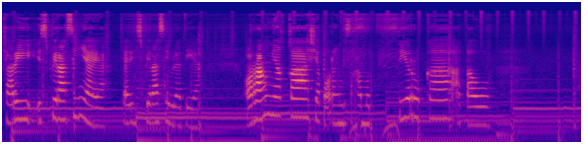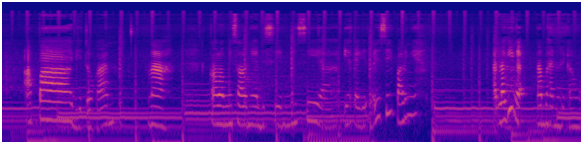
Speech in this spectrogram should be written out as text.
cari inspirasinya ya. Cari inspirasi berarti ya. Orangnya kah? Siapa orang yang bisa kamu tiru kah? Atau apa gitu kan? Nah kalau misalnya di sini sih ya ya kayak gitu aja sih paling ya. Ada lagi nggak tambahan dari kamu?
